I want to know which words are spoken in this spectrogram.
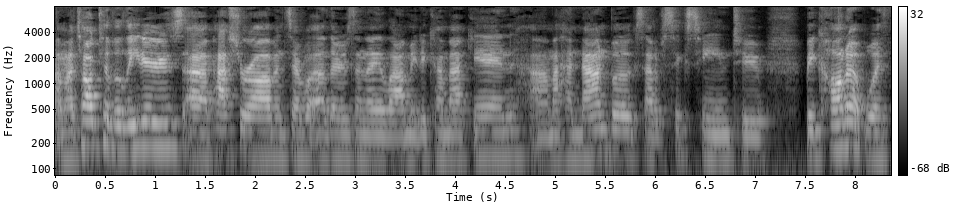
Um, I talked to the leaders, uh, Pastor Rob and several others, and they allowed me to come back in. Um, I had nine books out of 16 to be caught up with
